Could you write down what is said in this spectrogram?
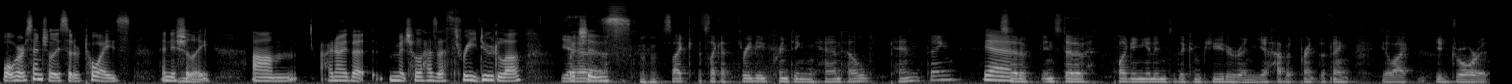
what were essentially sort of toys initially. Mm. Um, I know that Mitchell has a 3Doodler, yeah. which is it's like it's like a 3D printing handheld pen thing. Yeah. Instead of instead of plugging it into the computer and you have it print the thing, you like you draw it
